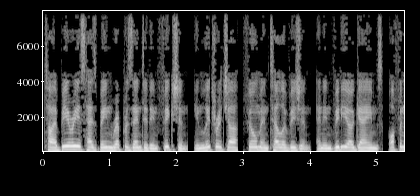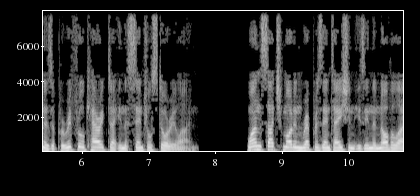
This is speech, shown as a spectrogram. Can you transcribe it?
Tiberius has been represented in fiction, in literature, film and television, and in video games, often as a peripheral character in the central storyline. One such modern representation is in the novel I,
